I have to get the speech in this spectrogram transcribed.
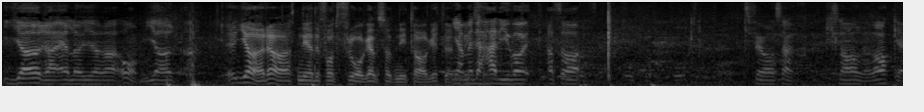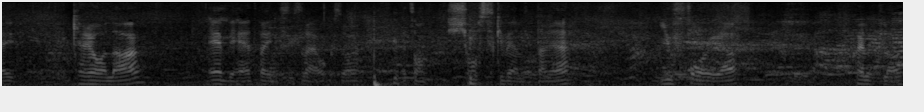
Göra eller göra om? Göra. Göra, att ni hade fått frågan så att ni tagit den. Ja men det liksom. hade ju varit, alltså två så här klara, raka. Carola, Evighet var ju liksom sådär också. Ett sånt kioskvältare. Euphoria. Självklart.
